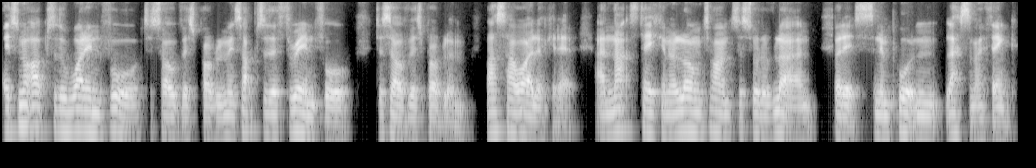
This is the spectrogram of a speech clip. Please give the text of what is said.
It's not up to the one in four to solve this problem. It's up to the three in four to solve this problem. That's how I look at it. And that's taken a long time to sort of learn, but it's an important lesson, I think.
